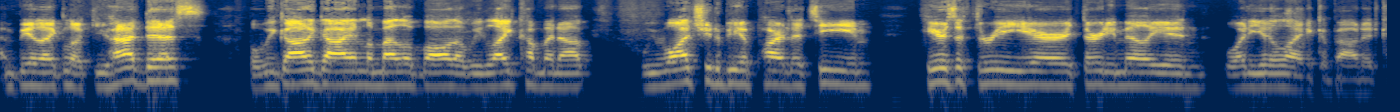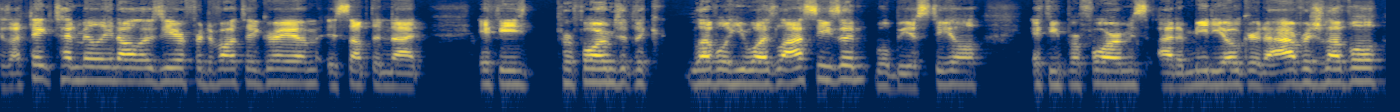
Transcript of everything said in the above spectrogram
and be like, look, you had this, but we got a guy in LaMelo Ball that we like coming up. We want you to be a part of the team. Here's a three-year, thirty million. What do you like about it? Because I think ten million dollars a year for Devontae Graham is something that, if he performs at the level he was last season, will be a steal. If he performs at a mediocre to average level,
